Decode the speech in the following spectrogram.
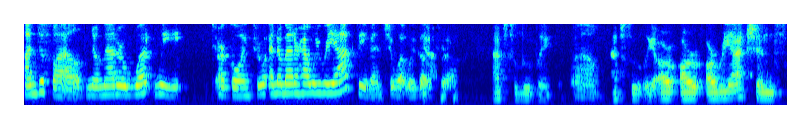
undefiled no matter what we are going through and no matter how we react even to what we go yeah, through. Absolutely. Wow. Absolutely. Our, our our reactions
